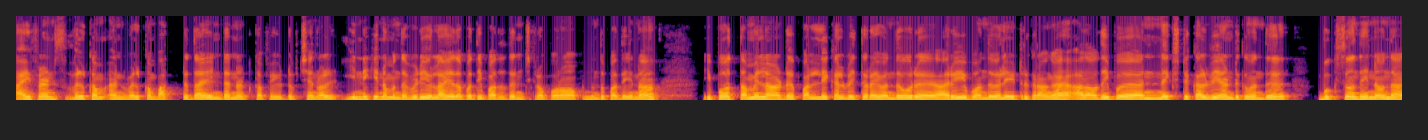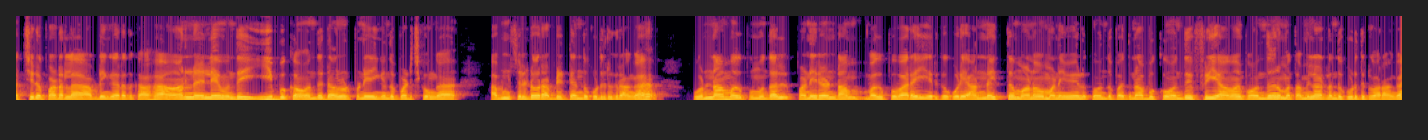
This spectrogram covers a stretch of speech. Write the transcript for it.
Hi friends welcome and welcome back to the internet cafe YouTube channel இன்றைக்கி நம்ம இந்த வீடியோவில் எதை பற்றி பார்த்து தெரிஞ்சுக்கிற போகிறோம் அப்படின்னு வந்து பார்த்தீங்கன்னா இப்போது தமிழ்நாடு பள்ளி கல்வித்துறை வந்து ஒரு அறிவிப்பு வந்து வெளியிட்டிருக்கிறாங்க. அதாவது இப்போ நெக்ஸ்ட் கல்வியாண்டுக்கு வந்து புக்ஸ் வந்து இன்னும் வந்து அச்சிடப்படலை அப்படிங்கிறதுக்காக ஆன்லைன்லேயே வந்து இ புக்கை வந்து டவுன்லோட் பண்ணி நீங்கள் வந்து படிச்சுக்கோங்க அப்படின்னு சொல்லிட்டு ஒரு அப்டேட் வந்து கொடுத்துருக்குறாங்க. ஒன்றாம் வகுப்பு முதல் பன்னிரெண்டாம் வகுப்பு வரை இருக்கக்கூடிய அனைத்து மாணவ மாணவிகளுக்கு வந்து பார்த்தீங்கன்னா புக்கு வந்து ஃப்ரீயாக தான் இப்போ வந்து நம்ம தமிழ்நாட்டிலேருந்து கொடுத்துட்டு வராங்க.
